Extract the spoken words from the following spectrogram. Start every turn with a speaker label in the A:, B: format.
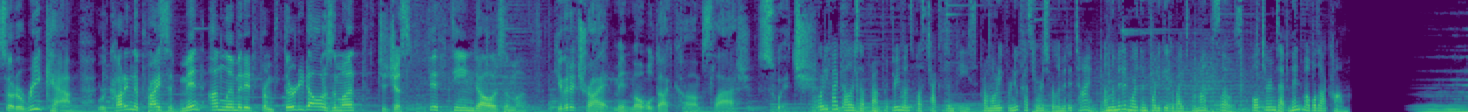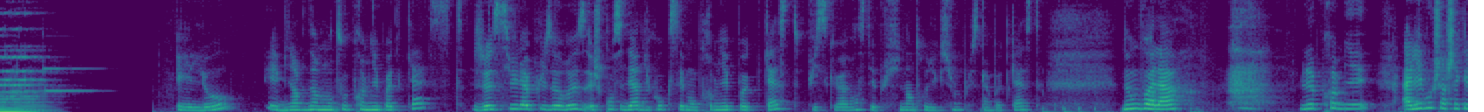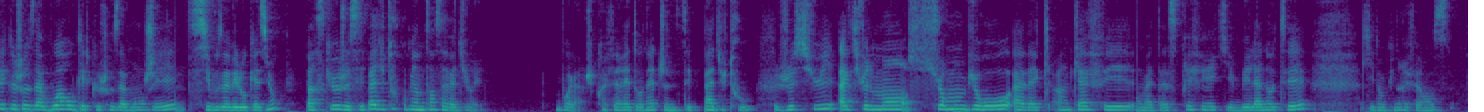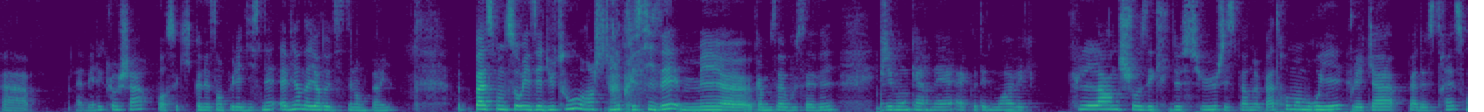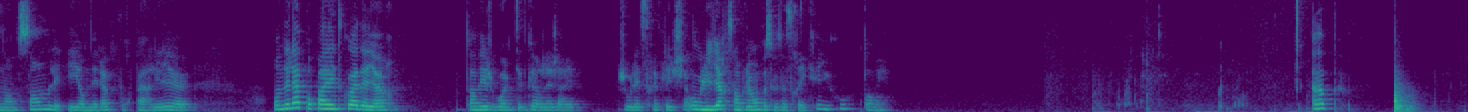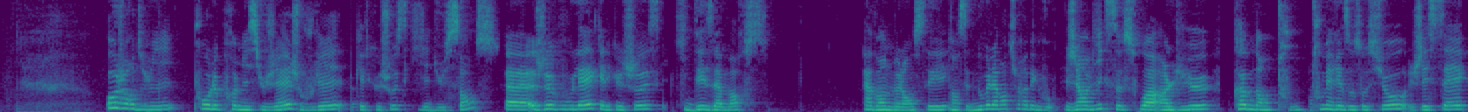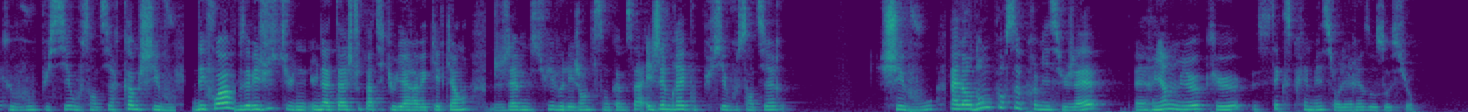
A: So to recap, we're cutting the price of Mint Unlimited from $30 a month to just $15 a month. Give it a try at mintmobile.com slash switch.
B: $45 up front for three months plus taxes and fees. Promoting for new customers for limited time. Unlimited more than 40 gigabytes per month. Slows. Full terms at mintmobile.com.
C: Hello et bienvenue dans mon tout premier podcast. Je suis la plus heureuse. Je considère du coup que c'est mon premier podcast puisque avant c'était plus une introduction plus qu'un podcast. Donc voilà, le premier. Allez vous chercher quelque chose à boire ou quelque chose à manger si vous avez l'occasion? Parce que je sais pas du tout combien de temps ça va durer. Voilà, je préfère être honnête, je ne sais pas du tout. Je suis actuellement sur mon bureau avec un café, ma tasse préférée qui est Bella Noté, qui est donc une référence à La Belle et Clochard, pour ceux qui connaissent un peu les Disney. Elle vient d'ailleurs de Disneyland Paris. Pas sponsorisée du tout, hein, je tiens à le préciser, mais euh, comme ça vous savez. J'ai mon carnet à côté de moi avec plein de choses écrites dessus. J'espère ne pas trop m'embrouiller. En tous les cas, pas de stress, on est ensemble et on est là pour parler. euh, On est là pour parler de quoi d'ailleurs? Attendez, je bois une petite gorgée, j'arrive. Je vous laisse réfléchir. Ou lire simplement parce que ça sera écrit du coup. Attendez. Hop. Aujourd'hui, pour le premier sujet, je voulais quelque chose qui ait du sens. Euh, je voulais quelque chose qui désamorce avant de me lancer dans cette nouvelle aventure avec vous. J'ai envie que ce soit un lieu comme dans tout. Tous mes réseaux sociaux, j'essaie que vous puissiez vous sentir comme chez vous. Des fois, vous avez juste une, une attache toute particulière avec quelqu'un. J'aime suivre les gens qui sont comme ça et j'aimerais que vous puissiez vous sentir chez vous. Alors donc pour ce premier sujet, rien de mieux que s'exprimer sur les réseaux sociaux.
